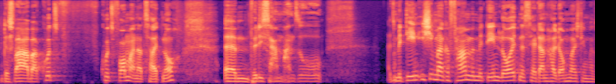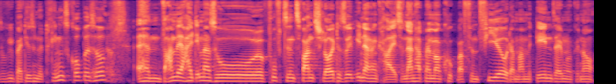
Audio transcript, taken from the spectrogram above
Das war aber kurz, kurz vor meiner Zeit noch, ähm, würde ich sagen, man so, also mit denen ich immer gefahren bin, mit den Leuten, ist ja dann halt auch mal, ich denke mal, so wie bei dir so eine Trainingsgruppe so, Ähm, waren wir halt immer so 15, 20 Leute so im inneren Kreis. Und dann hat man mal, guck mal, 5, 4 oder mal mit denen selber, genau.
